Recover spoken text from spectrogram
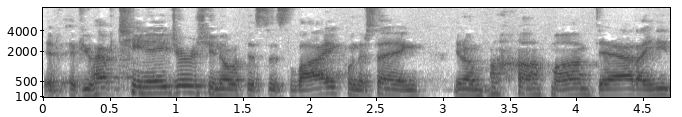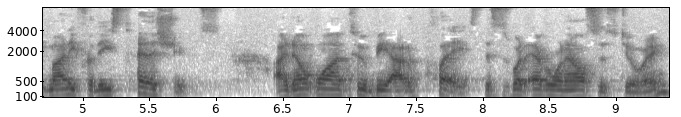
if, if you have teenagers, you know what this is like when they're saying, you know, mom, mom, dad, I need money for these tennis shoes. I don't want to be out of place. This is what everyone else is doing.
